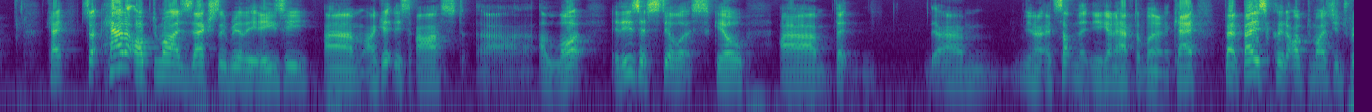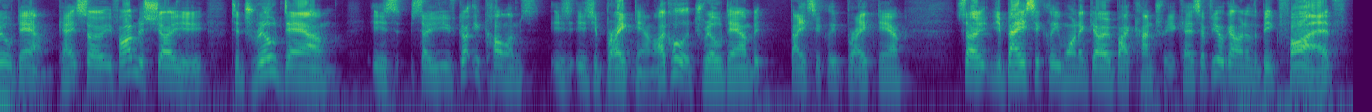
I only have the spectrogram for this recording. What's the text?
Okay, so how to optimize is actually really easy. Um, I get this asked uh, a lot. It is a, still a skill um, that, um, you know, it's something that you're going to have to learn, okay? But basically to optimize, you drill down, okay? So if I'm to show you, to drill down is, so you've got your columns, is, is your breakdown. I call it drill down, but basically breakdown. So you basically want to go by country, okay? So if you're going to the big five,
